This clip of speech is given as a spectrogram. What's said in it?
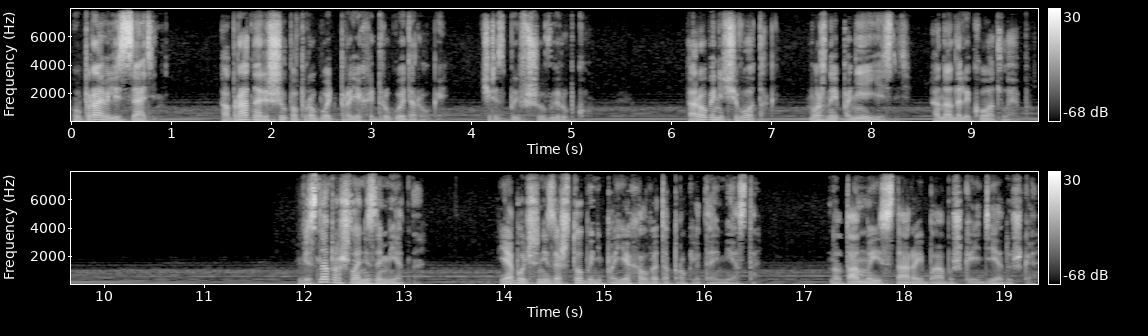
Управились за день. Обратно решил попробовать проехать другой дорогой, через бывшую вырубку. Дорога ничего так, можно и по ней ездить, она далеко от Лэб. Весна прошла незаметно. Я больше ни за что бы не поехал в это проклятое место. Но там мои старые бабушка и дедушка.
